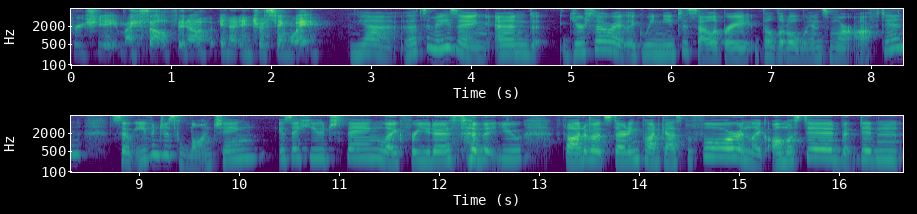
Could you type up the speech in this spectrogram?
appreciate myself in a in an interesting way. Yeah, that's amazing. And you're so right. Like, we need to celebrate the little wins more often. So, even just launching is a huge thing. Like, for you to said that you thought about starting podcast before and like almost did, but didn't.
